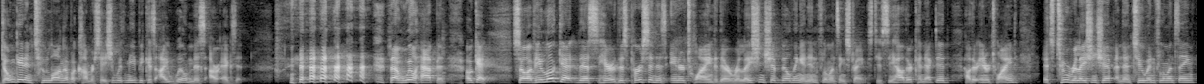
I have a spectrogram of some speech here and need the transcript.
don't get in too long of a conversation with me because I will miss our exit. that will happen. Okay, so if you look at this here, this person is intertwined their relationship building and influencing strengths. Do you see how they're connected, how they're intertwined? It's two relationship and then two influencing.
